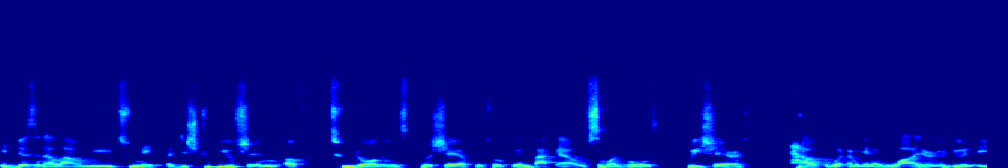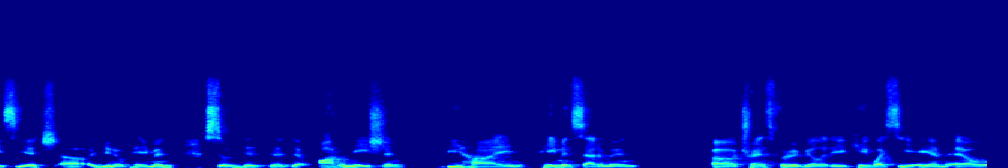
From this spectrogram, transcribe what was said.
It doesn't allow me to make a distribution of $2 per share per token back out. If someone holds three shares, how, what am I going to wire, do an ACH, uh, you know, payment? So the, the, the automation behind payment settlement, uh, transferability, KYC, AML,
